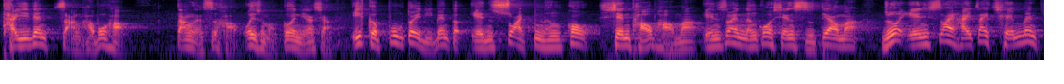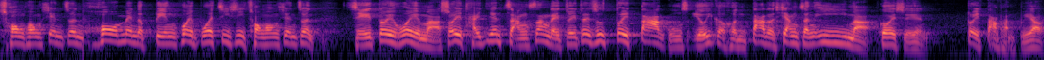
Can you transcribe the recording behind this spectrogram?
台积电涨好不好？当然是好，为什么？各位你要想，一个部队里面的元帅能够先逃跑吗？元帅能够先死掉吗？如果元帅还在前面冲锋陷阵，后面的兵会不会继续冲锋陷阵？绝对会嘛！所以台积电涨上来，绝对是对大股有一个很大的象征意义嘛。各位学员，对大盘不要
